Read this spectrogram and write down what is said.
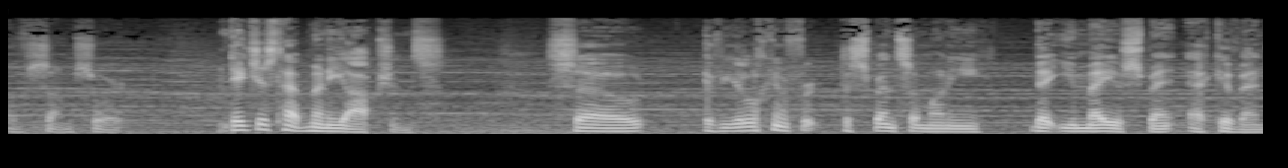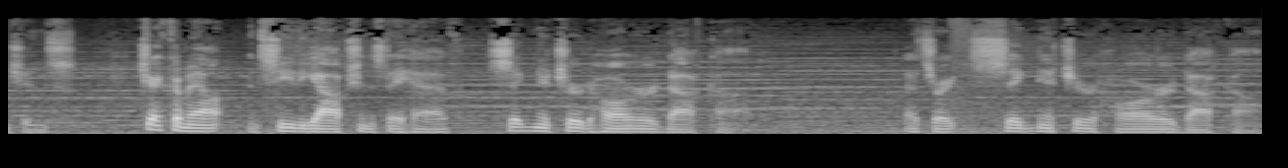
of some sort. They just have many options. So, if you're looking for to spend some money that you may have spent at conventions, check them out and see the options they have. Signaturedhorror.com. That's right, signaturedhorror.com.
